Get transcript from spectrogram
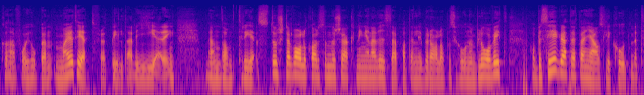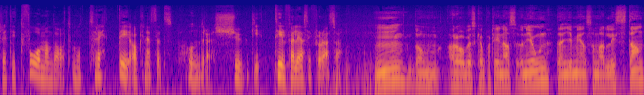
kunna få ihop en majoritet för att bilda regering. Men de tre största vallokalsundersökningarna visar på att den liberala oppositionen Blåvitt har besegrat Netanyahus Likud med 32 mandat mot 30 av Knessets 120. Tillfälliga siffror alltså. Mm, de arabiska partiernas union, den gemensamma listan,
